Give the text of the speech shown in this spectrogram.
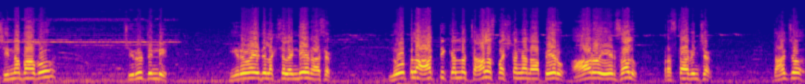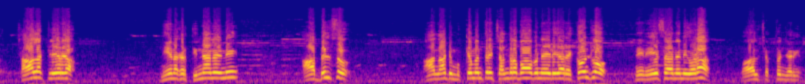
చిన్నబాబు చిరు తిండి ఇరవై ఐదు లక్షలండి అని రాశారు. లోపల ఆర్టికల్లో చాలా స్పష్టంగా నా పేరు ఆరో ఏడు సార్లు ప్రస్తావించారు. దాంట్లో చాలా క్లియర్గా నేను అక్కడ తిన్నానని ఆ బిల్స్ ఆనాటి ముఖ్యమంత్రి చంద్రబాబు నాయుడు గారి అకౌంట్లో నేను వేశానని కూడా వాళ్ళు చెప్తాం జరిగింది.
